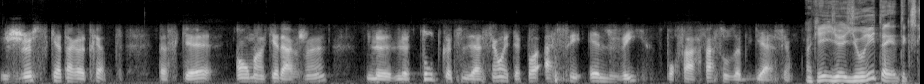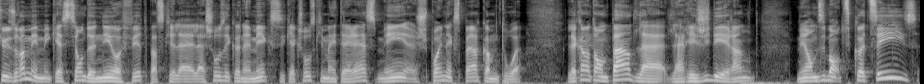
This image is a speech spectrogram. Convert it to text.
jusqu'à ta retraite parce que on manquait d'argent. Le, taux de cotisation n'était pas assez élevé pour faire face aux obligations. OK. Yuri, t'excuseras mes, mes questions de néophyte parce que la, chose économique, c'est quelque chose qui m'intéresse, mais je suis pas un expert comme toi. Là, quand on me parle de la, de la régie des rentes, mais on me dit, bon, tu cotises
